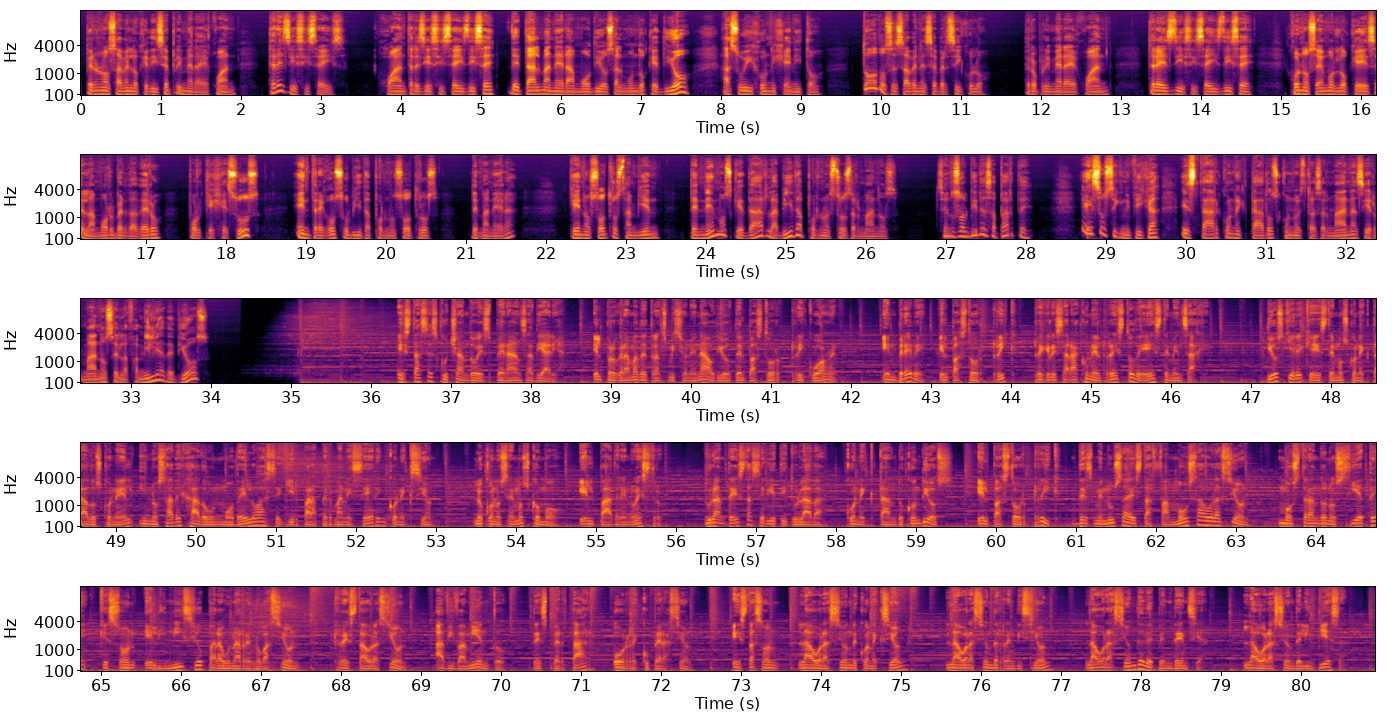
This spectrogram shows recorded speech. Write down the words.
pero no saben lo que dice Primera de Juan 3:16. Juan 3:16 dice, de tal manera amó Dios al mundo que dio a su Hijo unigénito. Todos se saben ese versículo. Pero primera de Juan 3:16 dice, conocemos lo que es el amor verdadero porque Jesús entregó su vida por nosotros, de manera que nosotros también tenemos que dar la vida por nuestros hermanos. Se nos olvida esa parte. Eso significa estar conectados con nuestras hermanas y hermanos en la familia de Dios. Estás escuchando Esperanza Diaria, el programa de transmisión en audio del pastor Rick Warren. En breve, el pastor Rick regresará con el resto de este mensaje. Dios quiere que estemos conectados con Él y nos ha dejado un modelo a seguir para permanecer en conexión. Lo conocemos como el Padre Nuestro. Durante esta serie titulada Conectando con Dios, el pastor Rick desmenuza esta famosa oración mostrándonos siete que son el inicio para una renovación, restauración, avivamiento, despertar o recuperación. Estas son la oración de conexión, la oración de rendición, la oración de dependencia, la oración de limpieza,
